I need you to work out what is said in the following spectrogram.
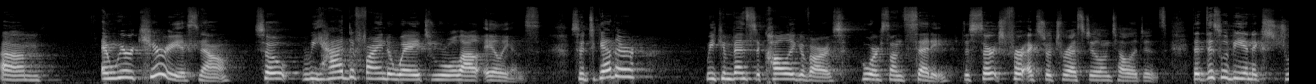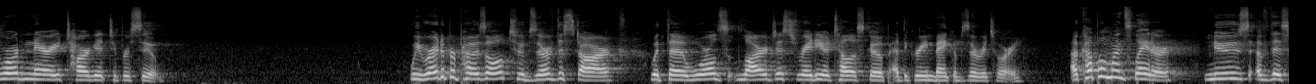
Um, and we were curious now. So, we had to find a way to rule out aliens. So, together, we convinced a colleague of ours who works on SETI, the search for extraterrestrial intelligence, that this would be an extraordinary target to pursue. We wrote a proposal to observe the star with the world's largest radio telescope at the Green Bank Observatory. A couple months later, news of this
